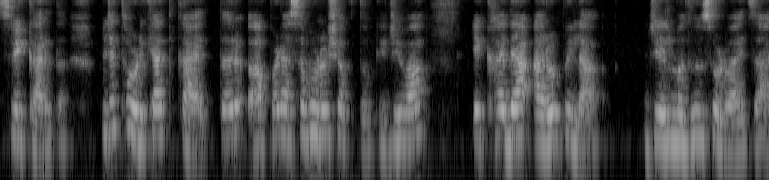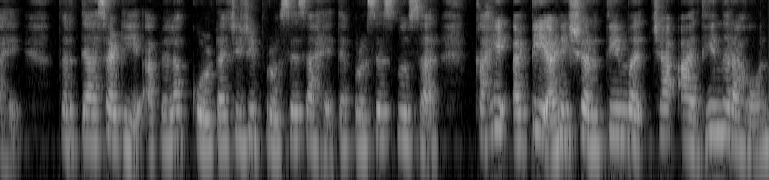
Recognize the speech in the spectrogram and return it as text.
स्वीकारतं. म्हणजे थोडक्यात काय? तर आपण असं म्हणू शकतो की जेव्हा एखाद्या आरोपीला जेलमधून सोडवायचं आहे तर त्यासाठी आपल्याला कोर्टाची जी प्रोसेस आहे त्या प्रोसेसनुसार काही अटी आणि शर्तीच्या अधीन राहून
